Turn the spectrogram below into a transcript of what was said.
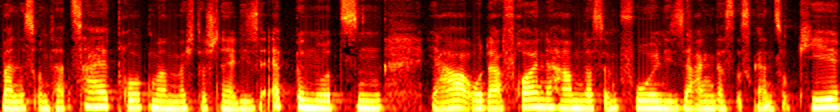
man ist unter Zeitdruck, man möchte schnell diese App benutzen, ja, oder Freunde haben das empfohlen, die sagen, das ist ganz okay,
